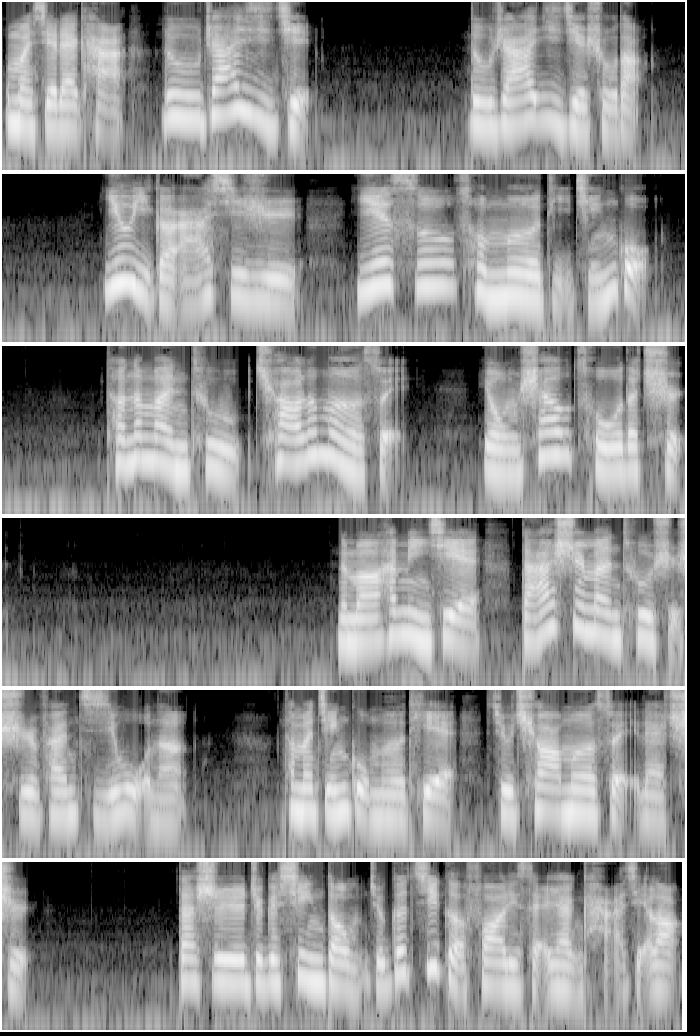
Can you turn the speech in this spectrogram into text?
我们先来看六章一节。路加一节说道：“有一个安息日，耶稣从麦地经过，他的门徒敲了麦穗，用手搓着吃。那么很明显，当时门徒是十分饥饿呢。他们经过麦田就抢麦穗来吃。但是这个行动就给几个法利赛人看见了，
